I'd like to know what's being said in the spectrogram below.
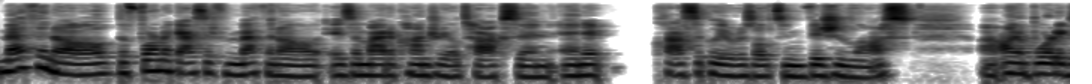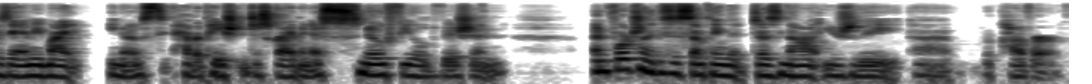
Methanol, the formic acid from methanol is a mitochondrial toxin and it classically results in vision loss. Uh, on a board exam, you might, you know, have a patient describing a snowfield vision. Unfortunately, this is something that does not usually uh, recover.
